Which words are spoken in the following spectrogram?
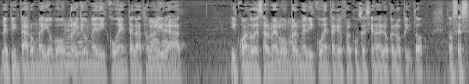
Le pintaron medio bumper, yo me di cuenta de la tonalidad. Y cuando desarmé el bumper me di cuenta que fue el concesionario que lo pintó. Entonces,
